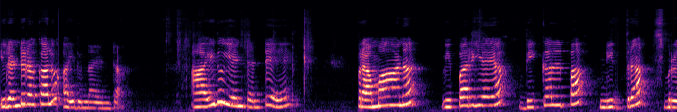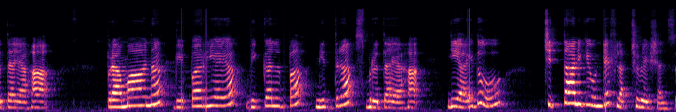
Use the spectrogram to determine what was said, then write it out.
ఈ రెండు రకాలు ఐదు ఉన్నాయంట. ఆ ఐదు ఏంటంటే ప్రమాణ విపర్యయ వికల్ప నిద్ర స్మృతయ ప్రమాణ విపర్యయ వికల్ప నిద్ర స్మృతయ ఈ ఐదు చిత్తానికి ఉండే ఫ్లక్చువేషన్స్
